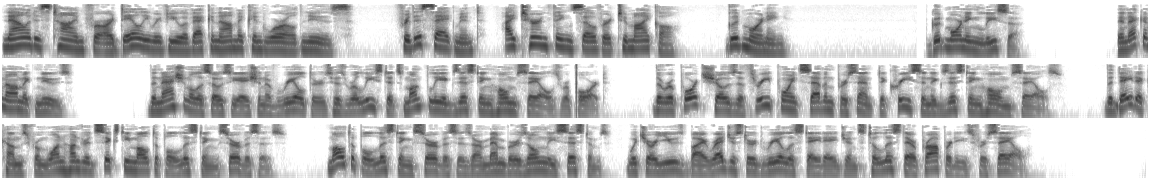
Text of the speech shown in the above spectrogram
Now it is time for our daily review of economic and world news. For this segment, I turn things over to Michael. Good morning. Good morning, Lisa. In economic news, the National Association of Realtors has released its monthly existing home sales report. The report shows a 3.7% decrease in existing home sales. The data comes from 160 multiple listing services. Multiple listing services are members-only systems, which are used by registered real estate agents to list their properties for sale.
